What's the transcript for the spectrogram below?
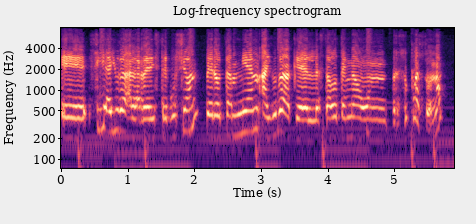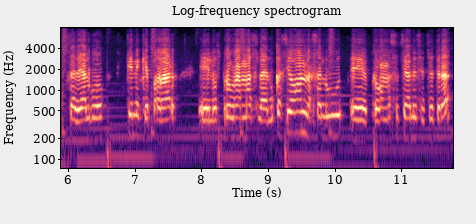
eh, sí ayuda a la redistribución, pero también ayuda a que el Estado tenga un presupuesto, ¿no? O sea, de algo tiene que pagar eh, los programas, la educación, la salud, eh, programas sociales, etcétera,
